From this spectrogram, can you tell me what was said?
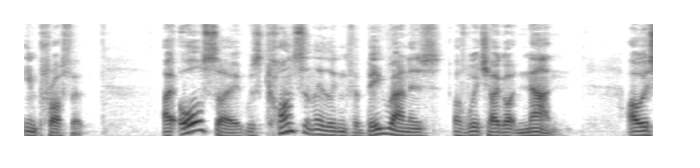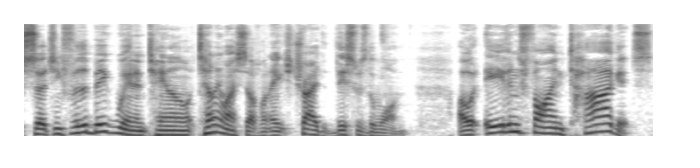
in profit. I also was constantly looking for big runners, of which I got none. I was searching for the big win and tell, telling myself on each trade that this was the one. I would even find targets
